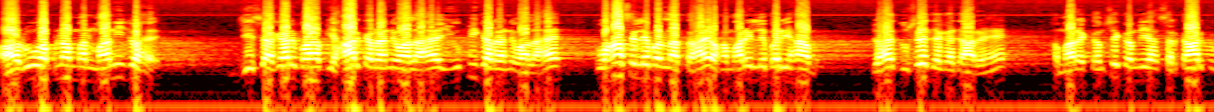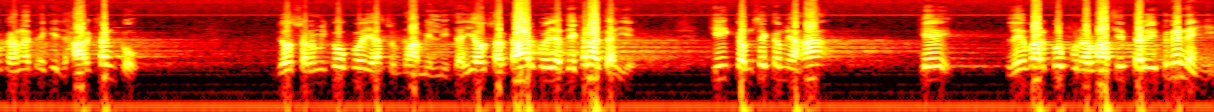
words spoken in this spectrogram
और वो अपना मनमानी जो है जिस अगर वह बिहार का रहने वाला है, यूपी का रहने वाला है, वहाँ से लेबर लाता है और हमारे लेबर यहाँ जो है दूसरे जगह जा रहे हैं, हमारे कम से कम यह सरकार को कहना चाहिए कि झारखंड को जो श्रमिकों को यह सुविधा मिलनी चाहिए और सरकार को यह देखना चाहिए कि कम से कम यहाँ के लेबर को पुनर्वासित करे इतने नहीं।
